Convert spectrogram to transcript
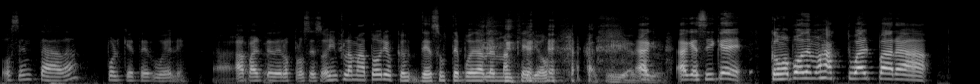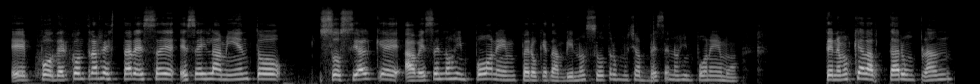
o sentada porque te duele. Ah, Aparte de los procesos inflamatorios, que de eso usted puede hablar más que yo. A, que sí que, ¿cómo podemos actuar para eh, poder contrarrestar ese, ese aislamiento social que a veces nos imponen, pero que también nosotros muchas veces nos imponemos, tenemos que adaptar un plan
